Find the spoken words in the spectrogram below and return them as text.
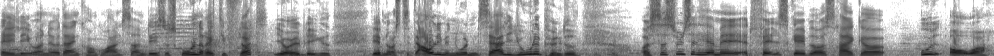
af eleverne, og der er en konkurrence om det, så skolen er rigtig flot i øjeblikket. Det er den også til daglig, men nu er den særlig julepyntet. Og så synes jeg det her med, at fællesskabet også rækker ud over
